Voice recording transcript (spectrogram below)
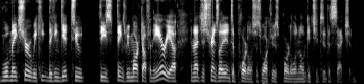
we'll make sure we can they can get to these things we marked off in the area, and that just translated into portals. Just walk through this portal, and it'll get you to this section.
